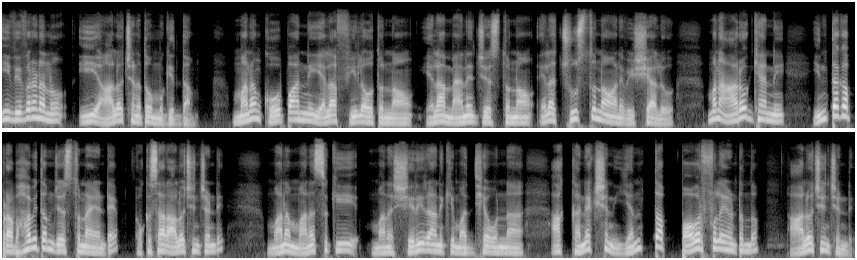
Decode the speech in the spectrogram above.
ఈ వివరణను ఈ ఆలోచనతో ముగిద్దాం. మనం కోపాన్ని ఎలా ఫీల్ అవుతున్నాం ఎలా మేనేజ్ చేస్తున్నాం ఎలా చూస్తున్నాం అనే విషయాలు మన ఆరోగ్యాన్ని ఇంతగా ప్రభావితం చేస్తున్నాయంటే ఒకసారి ఆలోచించండి. మన మనసుకి మన శరీరానికి మధ్య ఉన్న ఆ కనెక్షన్ ఎంత పవర్ఫుల్ అయి ఉంటుందో ఆలోచించండి.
